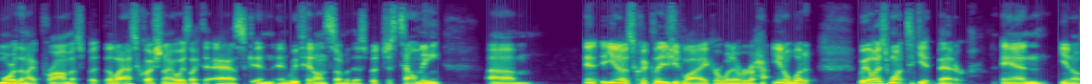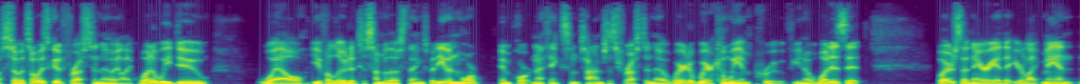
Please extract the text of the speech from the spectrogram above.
more than I promised. But the last question I always like to ask, and and we've hit on some of this, but just tell me. Um, you know, as quickly as you'd like, or whatever. You know, what we always want to get better, and you know, so it's always good for us to know, like, what do we do well. You've alluded to some of those things, but even more important, I think, sometimes is for us to know where do, where can we improve. You know, what is it? Where's an area that you're like, man?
